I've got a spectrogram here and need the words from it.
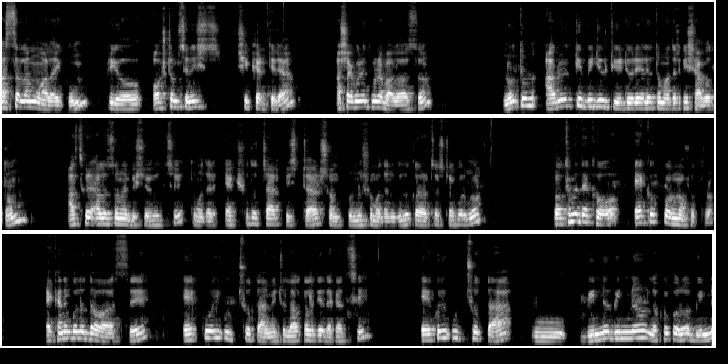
আসসালামু আলাইকুম, প্রিয় অষ্টম শ্রেণির শিক্ষার্থীরা। আশা করি তোমরা ভালো আছো। নতুন আরও একটি ভিডিও টিউটোরিয়ালে তোমাদেরকে স্বাগতম। আজকের আলোচনার বিষয় হচ্ছে তোমাদের একশত চার পৃষ্ঠার সম্পূর্ণ সমাধানগুলো করার চেষ্টা করব। প্রথমে দেখো, একক কর্মপত্র এখানে বলে দেওয়া আছে, একই উচ্চতা, আমি একটু লাল কালার দিয়ে দেখাচ্ছি, একই উচ্চতা ও ভিন্ন ভিন্ন, লক্ষ্য করো, ভিন্ন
